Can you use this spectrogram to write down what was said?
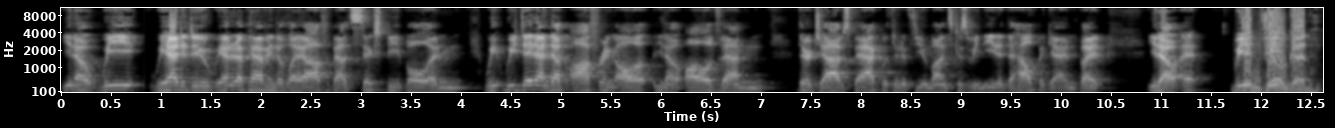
you know, we we had to do we ended up having to lay off about six people, and we we did end up offering all you know all of them their jobs back within a few months because we needed the help again. But you know, eh, we didn't feel we, good.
